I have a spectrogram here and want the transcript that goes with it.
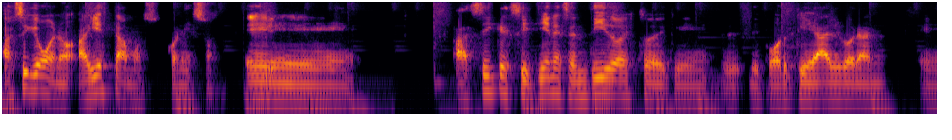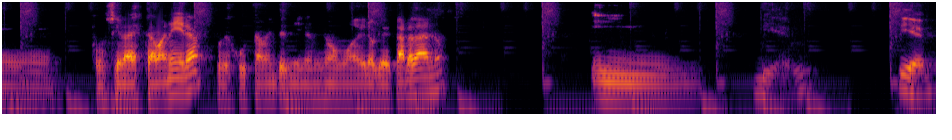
así que bueno, ahí estamos con eso. Eh, así que sí, tiene sentido esto de que de, por qué Algorand eh, funciona de esta manera, porque justamente tiene el mismo modelo que Cardano. Y. Bien, bien.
